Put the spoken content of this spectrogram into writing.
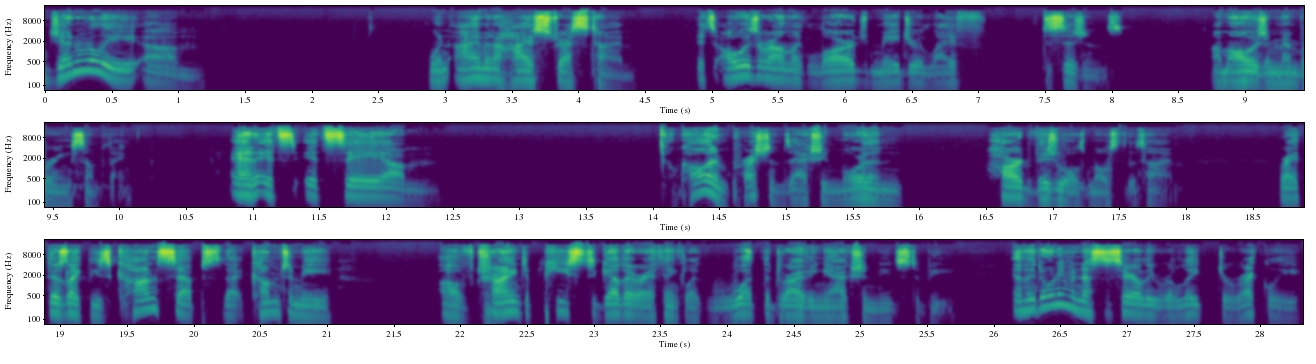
Generally, um, when I'm in a high stress time, it's always around like large, major life decisions. I'm always remembering something, and it's it's a um, I'll call it impressions actually more than hard visuals most of the time. Right? There's like these concepts that come to me of trying to piece together. I think like what the driving action needs to be and they don't even necessarily relate directly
